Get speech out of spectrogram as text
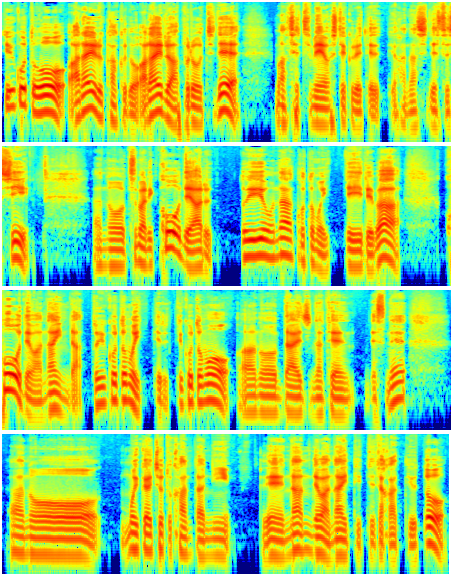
ということをあらゆる角度、あらゆるアプローチで、まあ、説明をしてくれてるっていう話ですし、あの、つまりこうであるというようなことも言っていれば、こうではないんだということも言ってるっていうことも、あの、大事な点ですね。あの、もう一回ちょっと簡単にえー、何ではないって言ってたかっていうと、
